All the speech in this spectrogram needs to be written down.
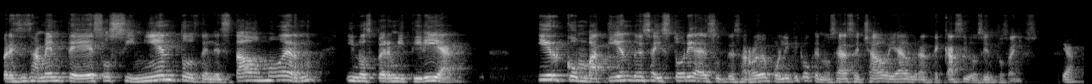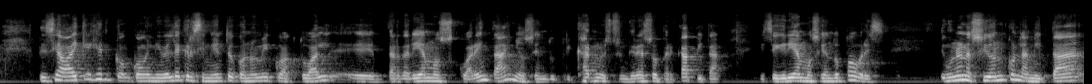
precisamente esos cimientos del Estado moderno y nos permitiría ir combatiendo esa historia de subdesarrollo político que nos ha acechado ya durante casi 200 años. Ya. Decía que con, con el nivel de crecimiento económico actual, eh, tardaríamos 40 años en duplicar nuestro ingreso per cápita y seguiríamos siendo pobres. En una nación con la mitad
